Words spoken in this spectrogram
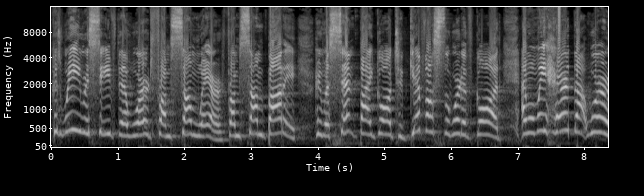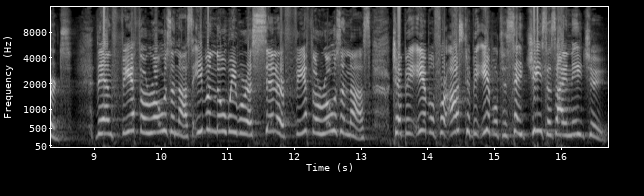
because we received the word from somewhere, from somebody who was sent by God to give us the word of God. And when we heard that word, then faith arose in us. Even though we were a sinner, faith arose in us to be able, for us to be able to say, Jesus, I need you.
